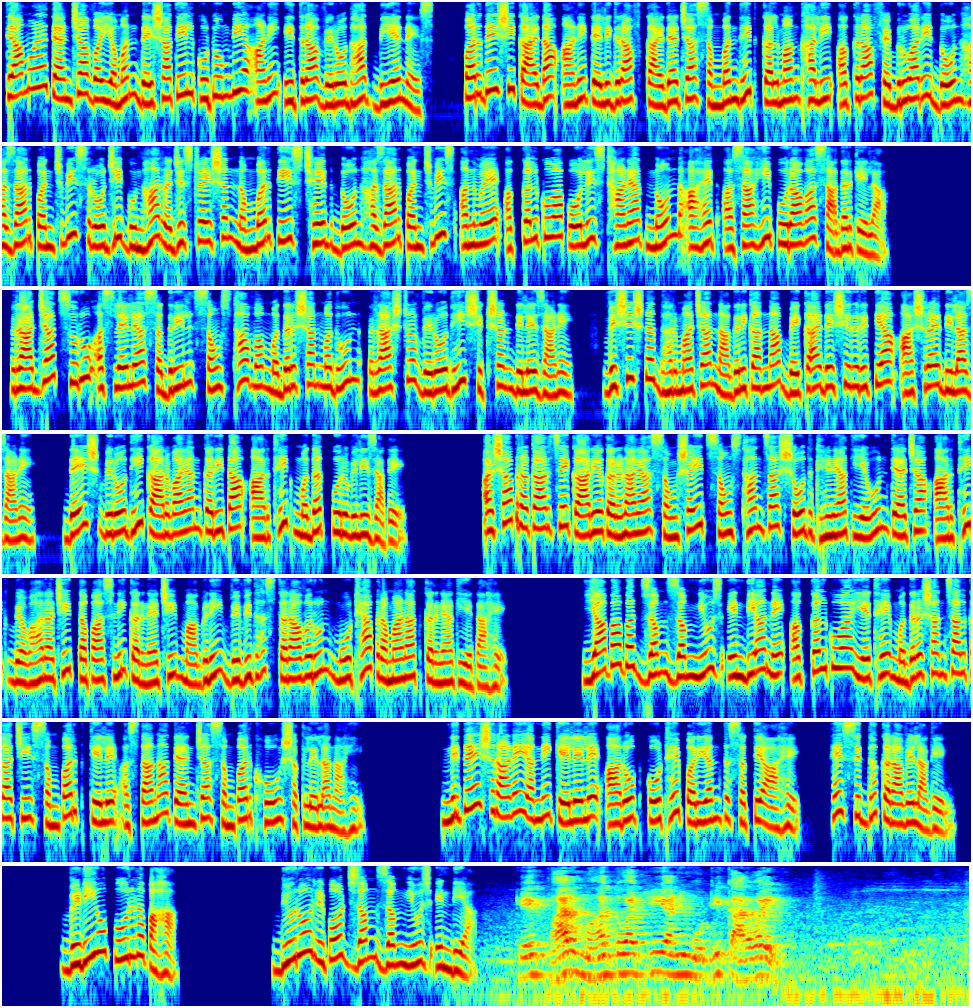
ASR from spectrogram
त्यामुळे त्यांच्या व यमन देशातील कुटुंबीय आणि इतरा विरोधात बीएनएस परदेशी कायदा आणि टेलिग्राफ कायद्याच्या संबंधित कलमांखाली अकरा फेब्रुवारी दोन हजार पंचवीस रोजी गुन्हा रजिस्ट्रेशन नंबर तीस छेद दोन हजार पंचवीस अन्वये अक्कलकुवा पोलीस ठाण्यात नोंद आहेत असाही पुरावा सादर केला. राज्यात सुरू असलेल्या सदरील संस्था व मदरशांमधून राष्ट्रविरोधी शिक्षण दिले जाणे विशिष्ट धर्माच्या नागरिकांना बेकायदेशीररित्या आश्रय दिला जाणे देशविरोधी कारवायांकरिता आर्थिक मदत पुरविली जाते. अशा प्रकारचे कार्य करणाऱ्या संशयित संस्थांचा शोध घेण्यात येऊन त्याच्या आर्थिक व्यवहाराची तपासणी करण्याची मागणी विविध स्तरावरून मोठ्या प्रमाणात करण्यात येत आहे. याबाबत जम जम न्यूज इंडियाने अक्कलकुवा येथे मदरशांचालकाची संपर्क केले असताना त्यांच्या संपर्क होऊ शकलेला नाही. नितेश राणे यांनी केलेले आरोप कोठेपर्यंत सत्य आहे हे सिद्ध करावे लागेल. व्हिडिओ पूर्ण पहा. ब्युरो रिपोर्ट जम जम न्यूज इंडिया. एक फार महत्त्वाची आणि मोठी कारवाई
